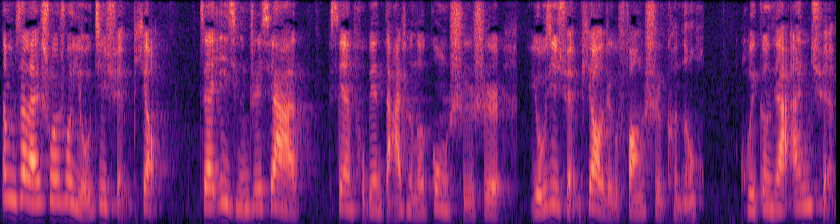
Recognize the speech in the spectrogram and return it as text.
那么再来说一说邮寄选票，在疫情之下，现在普遍达成的共识是，邮寄选票这个方式可能会更加安全。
